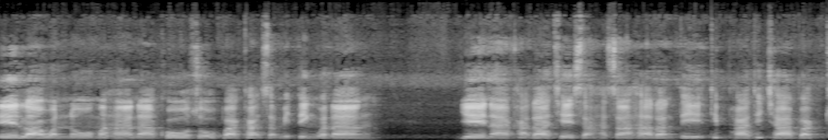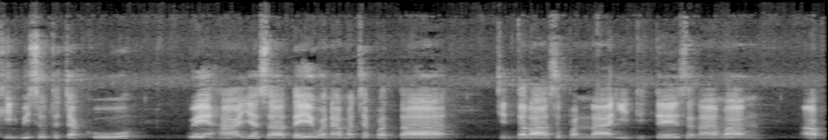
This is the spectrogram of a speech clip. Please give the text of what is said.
เอลาวันโนมหานาโคโสปาคะสมิติงวนางเยนาคาราเชสหสาหารันติ ทิพพาทิชาปักขิวิสุทธจักขูเวหายสาเตวนามัชปัตตา จิตตลาสุปันนาอิติเตสนามัง พ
